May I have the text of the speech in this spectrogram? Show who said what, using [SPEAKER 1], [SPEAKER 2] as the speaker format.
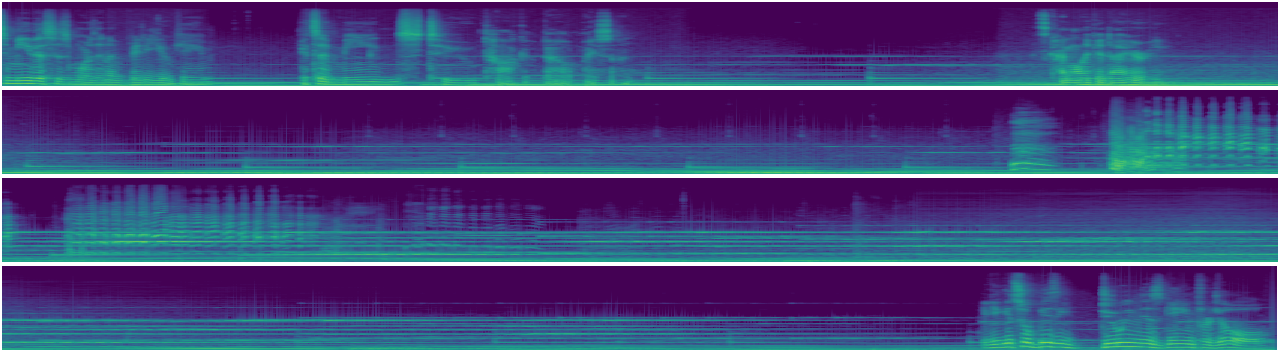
[SPEAKER 1] To me, this is more than a video game. It's a means to
[SPEAKER 2] talk about my son. It's kind of like a diary.
[SPEAKER 3] I can get so busy doing this game for Joel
